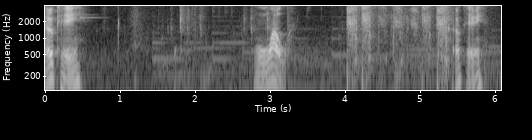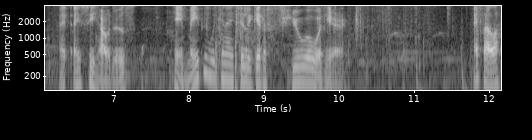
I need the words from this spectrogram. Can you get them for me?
Okay. Wow. Okay. I, I see how it is. Hey, maybe we can actually get a few over here. Hey, fella.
